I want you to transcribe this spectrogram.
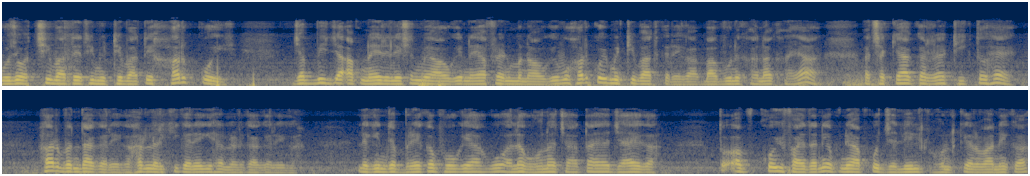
वो जो अच्छी बातें थी, मीठी बातें, हर कोई, जब भी आप नए रिलेशन में आओगे, नया फ्रेंड बनाओगे, वो हर कोई मीठी बात करेगा। बाबू ने खाना खाया अच्छा क्या कर रहा है, ठीक तो है। हर बंदा करेगा, हर लड़की करेगी, हर लड़का करेगा। लेकिन जब ब्रेकअप हो गया, वो अलग होना चाहता है, जाएगा तो अब कोई फ़ायदा नहीं अपने आप को जलील करवाने का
